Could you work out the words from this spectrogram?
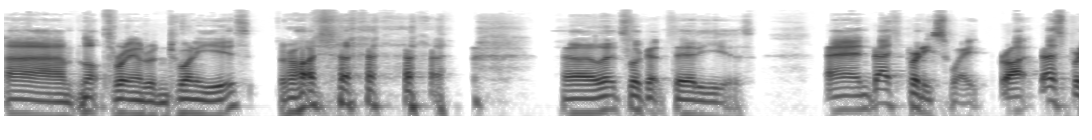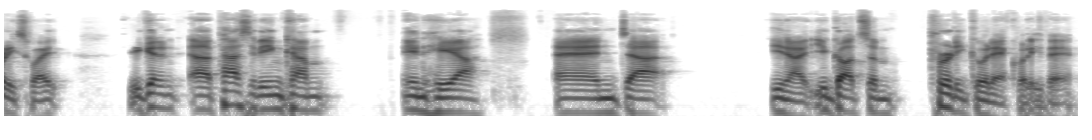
um, not 320 years, right? uh, let's look at 30 years. And that's pretty sweet, right? That's pretty sweet. You get a uh, passive income in here, and, uh, you know, you got some pretty good equity there.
